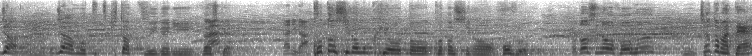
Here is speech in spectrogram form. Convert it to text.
じゃあじゃあもう来たついでに大輔。何が？今年の目標と今年の抱負、ね、今年の抱負？ちょっと待って。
